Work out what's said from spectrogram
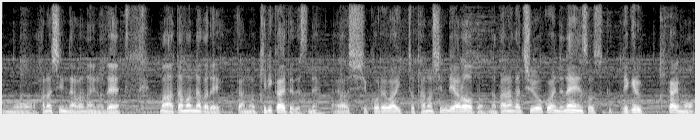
もう話にならないので、まあ、頭の中であの切り替えてですねよしこれは一応楽しんでやろうと。なかなか中央公園でね演奏できる機会も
